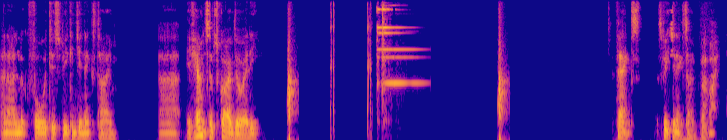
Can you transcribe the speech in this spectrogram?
and I look forward to speaking to you next time. Uh, if you haven't subscribed already, thanks. Speak to you next time. Bye bye.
